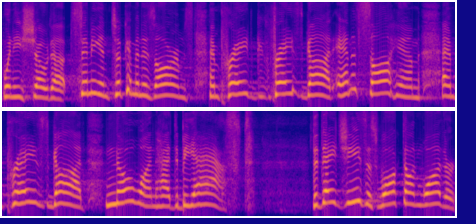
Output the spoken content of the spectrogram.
when he showed up. Simeon took him in his arms and prayed, praised God. Anna saw him and praised God. No one had to be asked. The day Jesus walked on water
